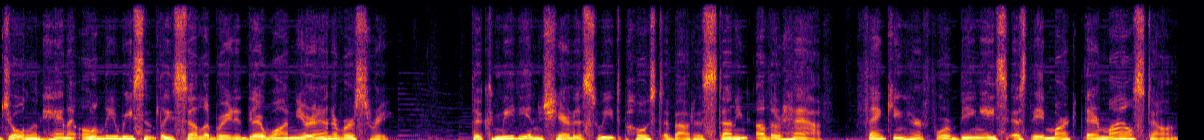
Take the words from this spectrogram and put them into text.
Joel and Hannah only recently celebrated their one-year anniversary. The comedian shared a sweet post about his stunning other half, thanking her for being ace as they marked their milestone.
